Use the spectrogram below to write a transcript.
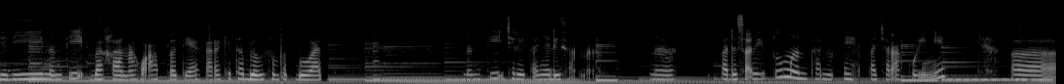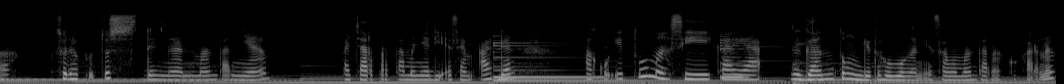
Jadi nanti bakalan aku upload ya karena kita belum sempat buat. Nanti ceritanya di sana. Nah pada saat itu mantan eh pacar aku ini uh, sudah putus dengan mantannya pacar pertamanya di SMA dan aku itu masih kayak ngegantung gitu hubungannya sama mantan aku karena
